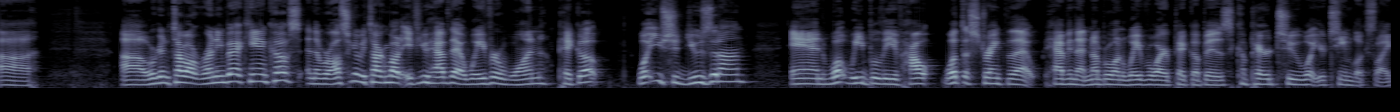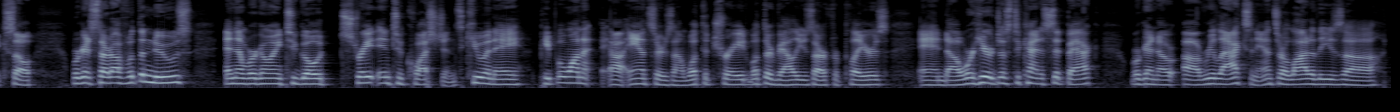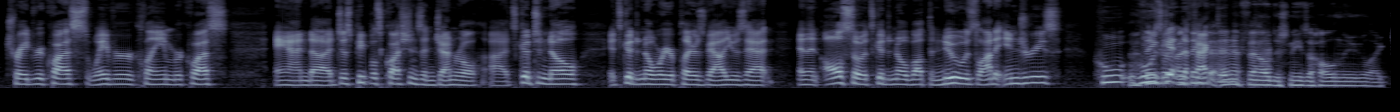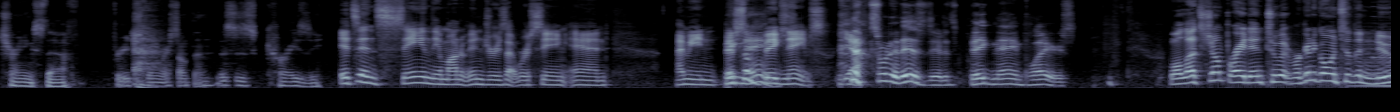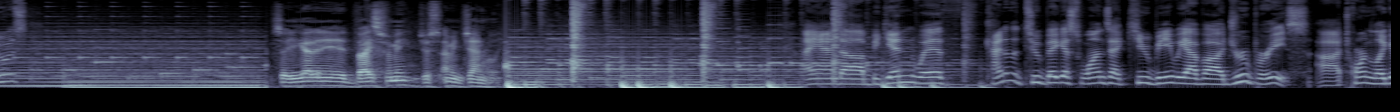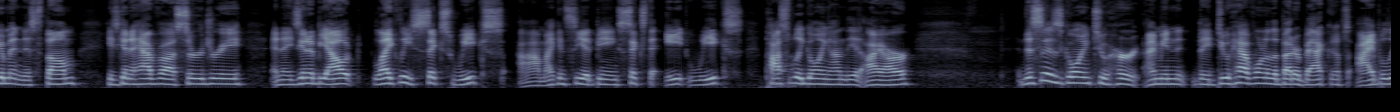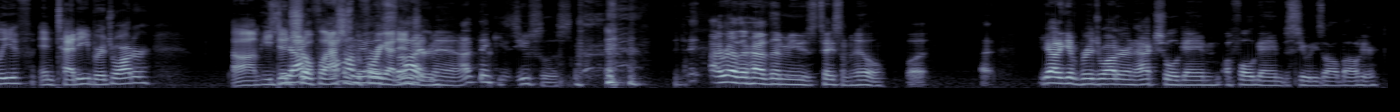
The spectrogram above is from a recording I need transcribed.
Uh, we're going to talk about running back handcuffs, and then we're also going to be talking about if you have that waiver one pickup, what you should use it on, and what we believe how what the strength of that having that number one waiver wire pickup is compared to what your team looks like. So we're going to start off with the news, and then we're going to go straight into questions Q and A. People want uh, answers on what to trade, what their values are for players, and uh, we're here just to kind of sit back. We're going to uh, relax and answer a lot of these uh, trade requests, waiver claim requests and uh, just people's questions in general. Uh, it's good to know. It's good to know where your players' value is at, and then also it's good to know about the news. A lot of injuries. Who I who's think- getting I think affected? The NFL just needs a whole new like training staff for each team or something. This is crazy. It's insane the amount of injuries that we're seeing, and I mean, there's Big some big names. names. Yeah. that's what it is, dude. It's big name players. well, let's jump right into it. We're gonna go into the news. So you got any advice for me? Just, I mean, generally. and uh, begin with kind of the two biggest ones at QB. We have uh, Drew Brees, uh, torn ligament in his thumb. He's going to have uh, surgery, and he's going to be out likely six weeks. Um, I can see it being six to eight weeks, possibly going on the IR. This is going to hurt. I mean, they do have one of the better backups, I believe, in Teddy Bridgewater. Um, he did See, show I'm- flashes I'm before he got side, injured. Man, I think he's useless. I'd rather have them use Taysom Hill, but uh, you got to give Bridgewater an actual game, a full game, to see what he's all about here.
